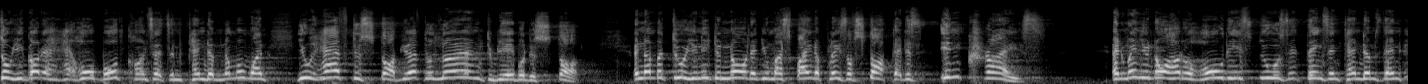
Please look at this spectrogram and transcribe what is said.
So you got to hold both concepts in tandem. Number one, you have to stop. You have to learn to be able to stop. And number two, you need to know that you must find a place of stop that is in Christ. And when you know how to hold these two things in tandems, then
